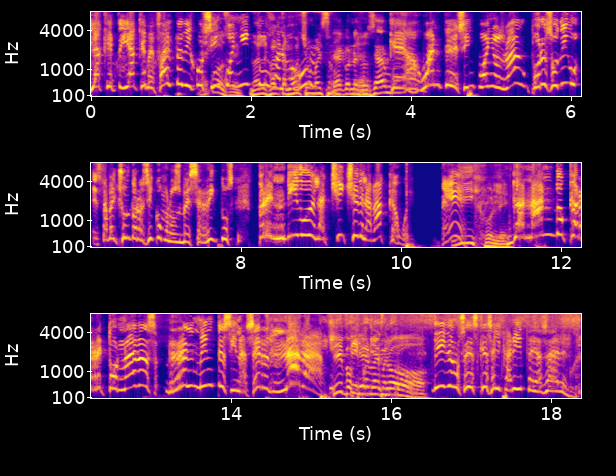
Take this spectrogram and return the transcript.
Ya que, ya que me falta, dijo, cinco sí. añitos, No le a lo mucho, mejor. maestro. Ya con eso se arma. Que aguante cinco años van. Por eso digo, estaba el chúndaro así como los becerritos, prendido de la chiche de la vaca, güey. ¿Eh? Híjole. Ganando carretonadas realmente sin hacer nada. Sí, ¿por Sí, qué, ¿por qué, maestro? Digan ustedes que es el carita, ya saben.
